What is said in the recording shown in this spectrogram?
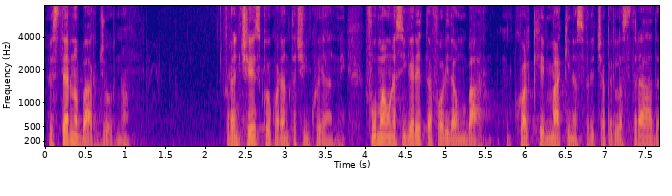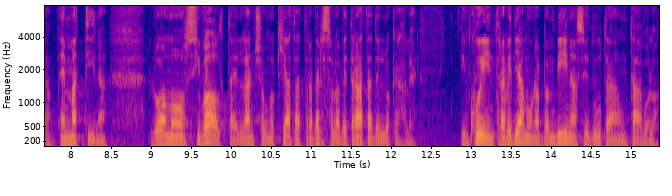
Esterno bar giorno. Francesco, 45 anni. Fuma una sigaretta fuori da un bar. Qualche macchina sfreccia per la strada. È mattina. L'uomo si volta e lancia un'occhiata attraverso la vetrata del locale, in cui intravediamo una bambina seduta a un tavolo.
